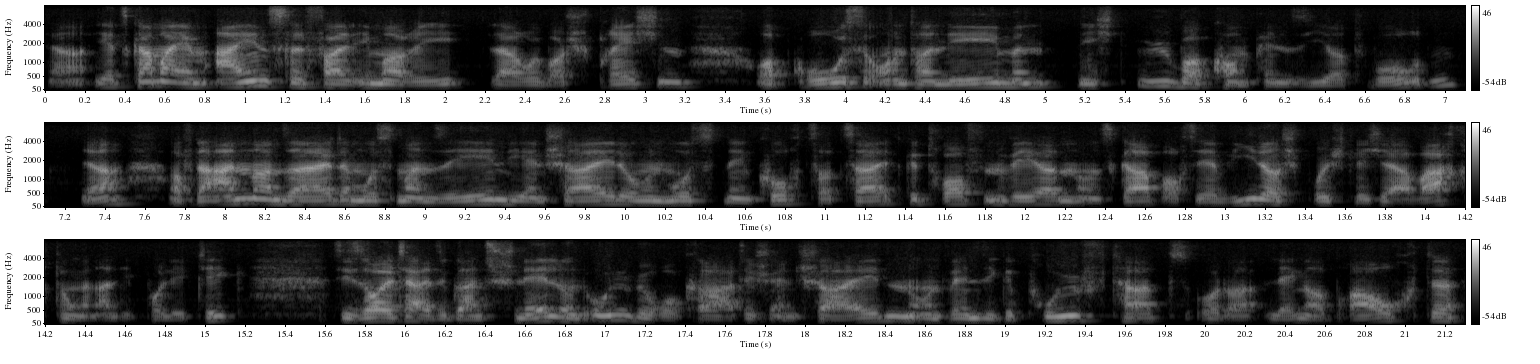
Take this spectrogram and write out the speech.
Ja, jetzt kann man im Einzelfall immer darüber sprechen, ob große Unternehmen nicht überkompensiert wurden. Ja, auf der anderen Seite muss man sehen, die Entscheidungen mussten in kurzer Zeit getroffen werden und es gab auch sehr widersprüchliche Erwartungen an die Politik. Sie sollte also ganz schnell und unbürokratisch entscheiden und wenn sie geprüft hat oder länger brauchte,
